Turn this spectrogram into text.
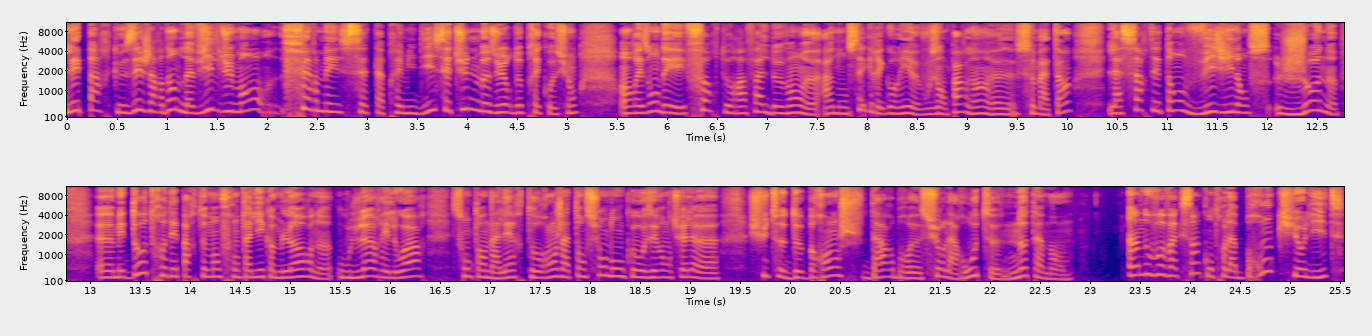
Les parcs et jardins de la ville du Mans fermés cet après-midi. C'est une mesure de précaution en raison des fortes rafales de vent annoncées. Grégory vous en parle hein, ce matin. La Sarthe est en vigilance jaune, euh, mais d'autres départements frontaliers comme l'Orne ou l'Eure-et-Loire sont en alerte orange. Attention donc aux éventuelles euh, chutes de branches d'arbres sur la route, notamment. Un nouveau vaccin contre la bronchiolite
